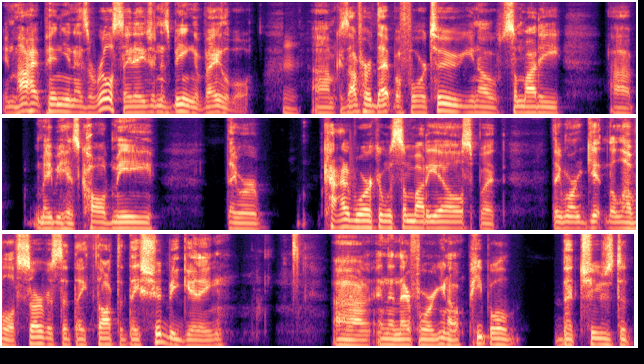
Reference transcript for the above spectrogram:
in my opinion, as a real estate agent is being available. Hmm. Because I've heard that before too. You know, somebody uh, maybe has called me, they were kind of working with somebody else, but they weren't getting the level of service that they thought that they should be getting. Uh, and then therefore, you know, people that choose to,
